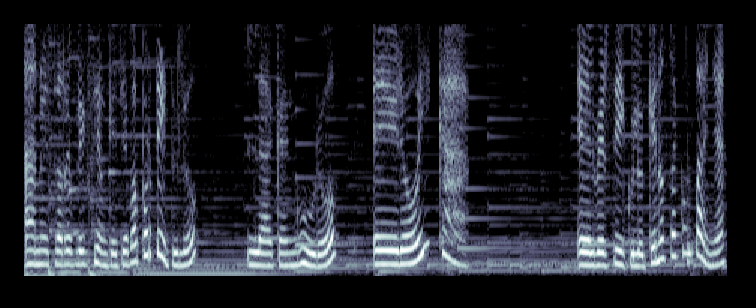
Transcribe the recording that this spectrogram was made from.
a nuestra reflexión que lleva por título La canguro heroica. El versículo que nos acompaña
